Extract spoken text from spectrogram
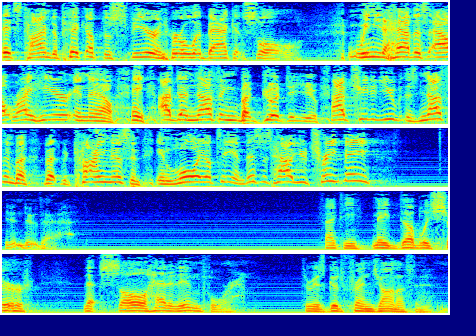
It's time to pick up the spear and hurl it back at Saul. We need to have this out right here and now. Hey, I've done nothing but good to you. I've treated you, but there's nothing but, but kindness and, and loyalty, and this is how you treat me. He didn't do that. In fact, he made doubly sure that Saul had it in for him through his good friend Jonathan.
